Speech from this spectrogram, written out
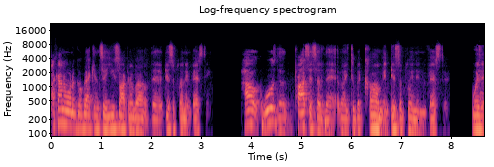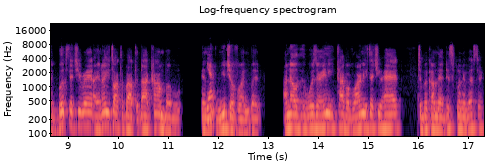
I kind of want to go back into you talking about the discipline investing. How what was the process of that, like to become a disciplined investor? was it books that you read? I know you talked about the dot com bubble and yep. the mutual fund, but I know was there any type of learnings that you had to become that disciplined investor?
